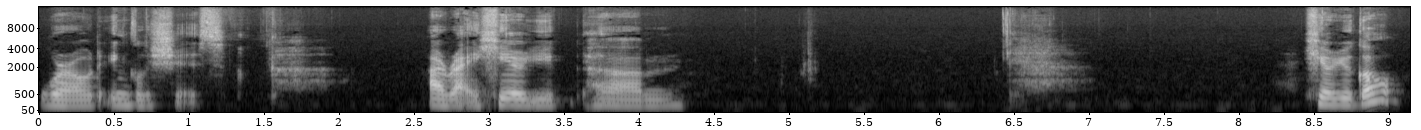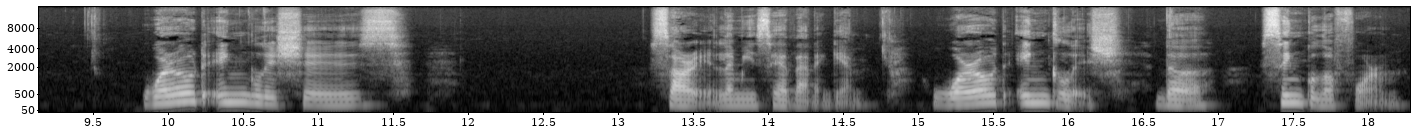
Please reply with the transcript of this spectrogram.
world Englishes. All right, here you um, here you go. World Englishes. Sorry, let me say that again. World English, the singular form,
